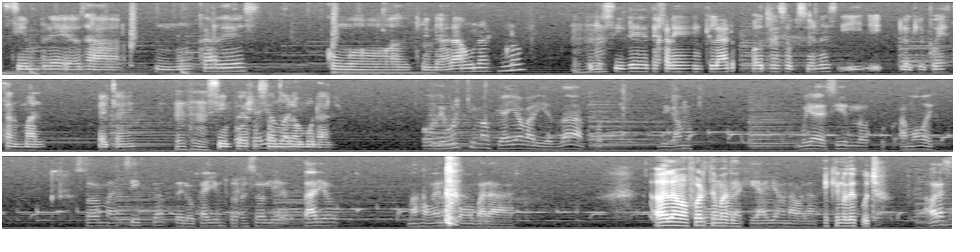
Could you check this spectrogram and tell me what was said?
Siempre, o sea, nunca debes como adoctrinar a un alumno, pero ujú, sí de dejar en claro otras opciones y, y lo que puede estar mal. ¿Cachai? ujú. Siempre Porque hay rozando la moral. O de última que haya variedad, digamos, voy a decirlo a modo de profesor marxista, pero que haya un profesor libertario, más o menos como para, Habla más fuerte, Mati. para que haya una balanza. Es que no te escucho. Ahora sí,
